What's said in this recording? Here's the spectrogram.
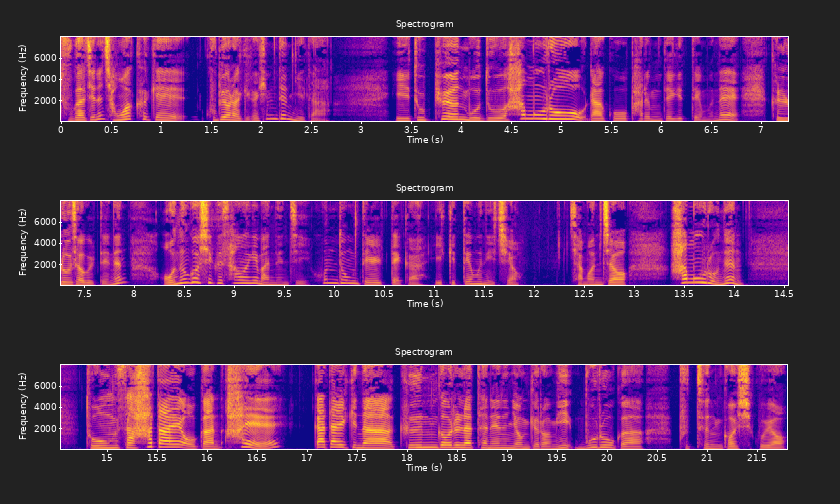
두 가지는 정확하게 구별하기가 힘듭니다. 이 두 표현 모두 함으로라고 발음되기 때문에 글로 적을 때는 어느 것이 그 상황에 맞는지 혼동될 때가 있기 때문이죠. 자, 먼저 함으로는 동사 하다의 어간 하에 까닭이나 근거를 나타내는 연결어미 무로가 붙은 것이고요.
